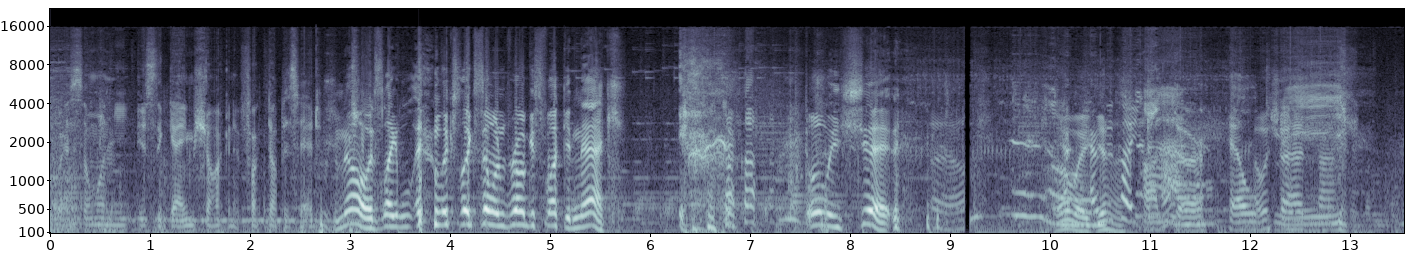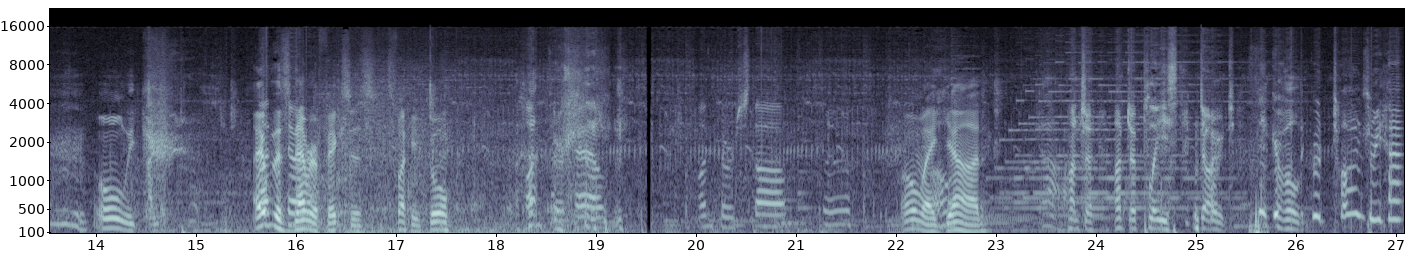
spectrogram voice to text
where someone used the GameShark and it fucked up his head? No, it's like it looks like someone broke his fucking neck. Holy shit. Oh my How god. Hunter, help I wish I had me. time. Holy c- I hope this never fixes. It's fucking cool. Hunter help! Hunter stop! Uh, Oh my Oh. god. Hunter, Hunter, please don't. Think of all the good times we had.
